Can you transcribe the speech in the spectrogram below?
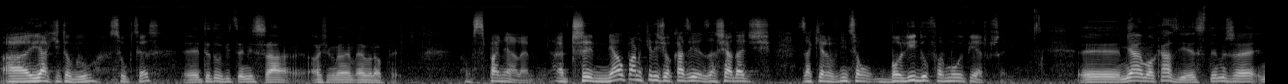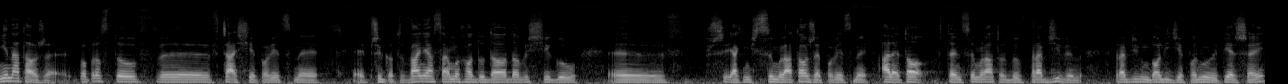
A jaki to był sukces? Tytuł wicemistrza osiągnąłem Europy. Wspaniale. A czy miał pan kiedyś okazję zasiadać za kierownicą bolidu Formuły Pierwszej? Y, Miałem okazję z tym, że nie na torze, po prostu w, w czasie powiedzmy y, przygotowania samochodu do, do wyścigu, y, przy jakimś symulatorze powiedzmy, ale to ten symulator był w prawdziwym, w prawdziwym bolidzie Formuły Pierwszej.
